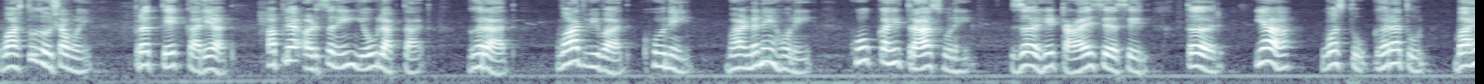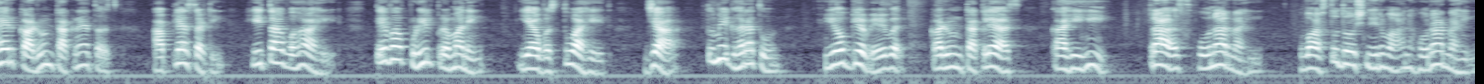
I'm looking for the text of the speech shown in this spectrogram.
वास्तुदोषामुळे प्रत्येक कार्यात आपल्या अडचणी येऊ लागतात. घरात वादविवाद होणे भांडणे होणे खूप काही त्रास होणे जर हे टाळायचे असेल तर या वस्तू घरातून बाहेर काढून टाकण्यातच आपल्यासाठी हितावह आहे. तेव्हा पुढीलप्रमाणे या वस्तू आहेत. ज्या तुम्ही घरातून योग्य वेळेवर काढून टाकल्यास काहीही त्रास होणार नाही वास्तुदोष निर्माण होणार नाही.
